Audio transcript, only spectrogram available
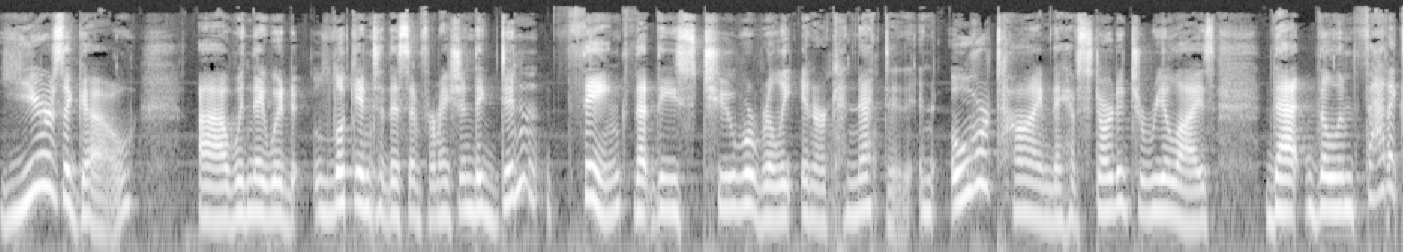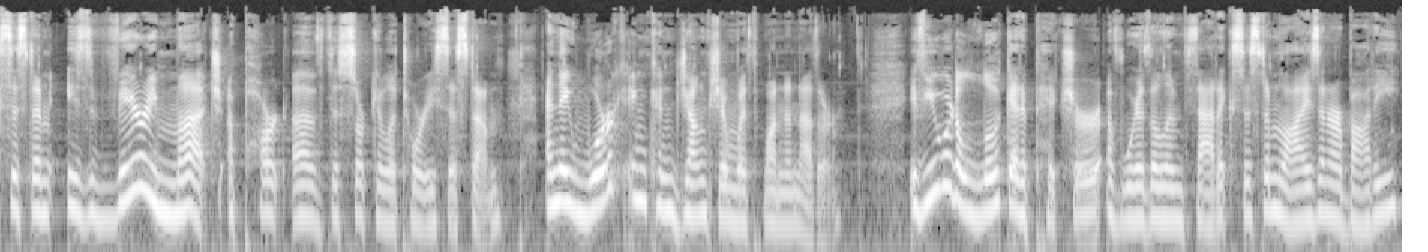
Years ago, uh, when they would look into this information, they didn't think that these two were really interconnected. And over time, they have started to realize that the lymphatic system is very much a part of the circulatory system, and they work in conjunction with one another. If you were to look at a picture of where the lymphatic system lies in our body,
